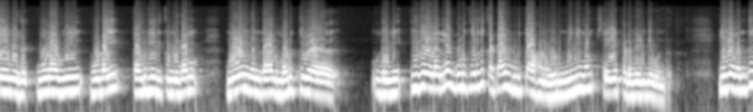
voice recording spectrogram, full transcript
தேவைகள். உணவு உடை தங்கியிருக்கும் இடம் நோய் வந்தால் மருத்துவ உதவி இதுகளெல்லாம் கொடுக்கறது கட்டாயம் கொடுத்தாகணும். ஒரு மினிமம் செய்யப்பட வேண்டிய ஒன்று. இதை வந்து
